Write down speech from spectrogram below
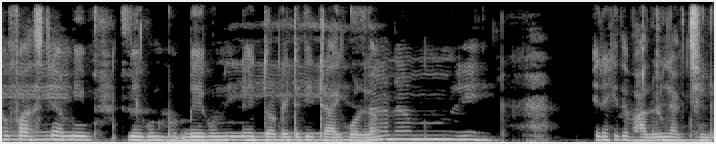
তো ফার্স্টে আমি বেগুন, বেগুনের তরকারিটা দিয়ে ট্রাই করলাম। এটা খেতে ভালোই লাগছিল।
